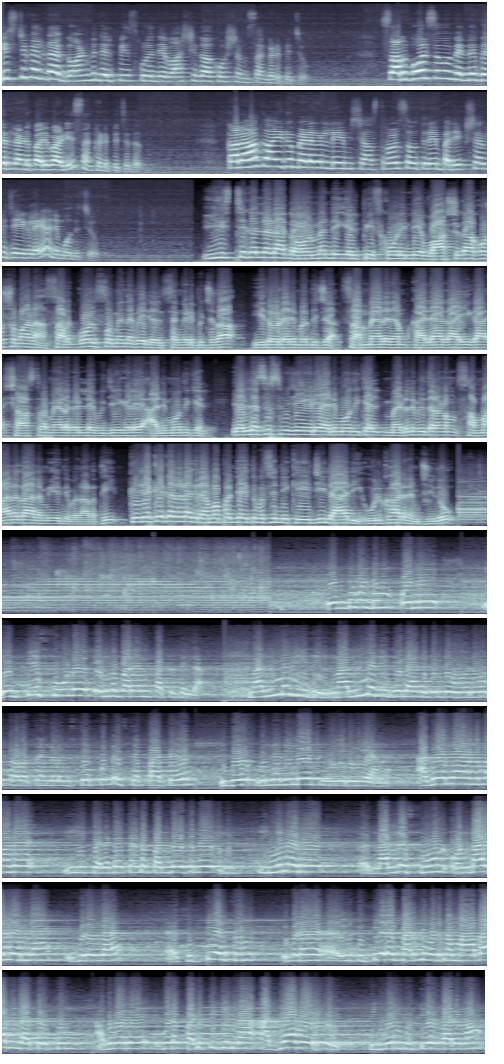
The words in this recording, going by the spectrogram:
East Kallada government L P സ്കൂളിന്റെ വാർഷികാഘോഷം സംഘടിപ്പിച്ചു. സർഗോത്സവം എന്ന പേരിലാണ് പരിപാടി സംഘടിപ്പിച്ചത്. കലാകായിക മേളകളിലെയും ശാസ്ത്രോത്സവത്തിലെയും പരീക്ഷാ വിജയികളെ അനുമോദിച്ചു. East Kallada government L P സ്കൂളിന്റെ വാർഷികാഘോഷമാണ് സർഗോത്സവം എന്ന പേരിൽ സംഘടിപ്പിച്ചത്. ഇതോടനുബന്ധിച്ച് സമ്മേളനം കലാകായിക ശാസ്ത്രമേളകളിലെ വിജയികളെ അനുമോദിക്കൽ എൽ എസ് എസ് വിജയികളെ അനുമോദിക്കൽ മെഡൽ വിതരണം സമ്മാനദാനം എന്നിവ നടത്തി. കിഴക്കേ കല്ലട ഗ്രാമപഞ്ചായത്ത് പ്രസിഡന്റ് കെ ജി ലാലി ഉദ്ഘാടനം ചെയ്തു. എന്തുകൊണ്ടും ഒരു എൽ പി സ്കൂൾ എന്ന് പറയാൻ പറ്റത്തില്ല. നല്ല രീതിയിൽ നല്ല രീതിയിലാണ് ഇതിന്റെ ഓരോ പ്രവർത്തനങ്ങളും സ്റ്റെപ്പ് ബൈ സ്റ്റെപ്പായിട്ട് ഇത് ഉന്നതിയിലേക്ക് ഉയരുകയാണ്. അത് തന്നെയാണ് നമ്മുടെ ഈ ചെലക്കേക്കാട് പഞ്ചായത്തിൽ ഇങ്ങനെ ഒരു നല്ല സ്കൂൾ ഉണ്ടായി തന്നെ ഇവിടെയുള്ള കുട്ടികൾക്കും ഇവിടെ ഈ കുട്ടികളെ പറഞ്ഞു വിടുന്ന മാതാപിതാക്കൾക്കും അതുപോലെ ഇവിടെ പഠിപ്പിക്കുന്ന അധ്യാപകർക്കും പിന്നെയും കുട്ടികൾ വരണം.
